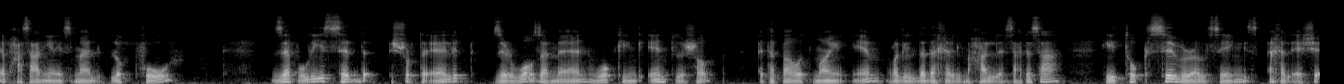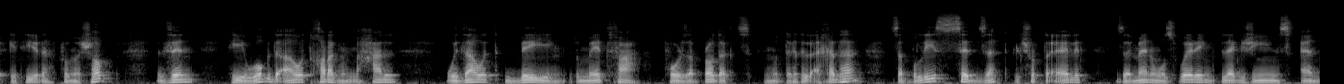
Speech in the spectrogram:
يبحث عن يعني اسمها look for The police said الشرطة قالت there was a man walking into the shop at about 9 am الراجل ده دخل المحل الساعة 9 he took several things أخذ أشياء كتيرة from the shop then he walked out خرج من المحل without paying ما يدفع for the products المنتجات اللي أخدها the police said that الشرطة قالت the man was wearing black jeans and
